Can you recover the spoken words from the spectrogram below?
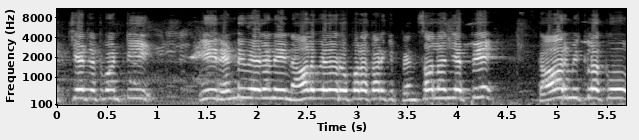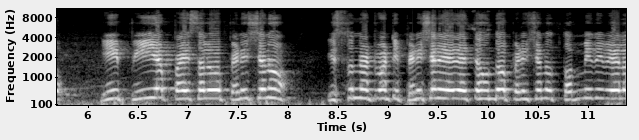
ఇచ్చేటటువంటి ఈ రెండు వేలని నాలుగు వేల రూపాయల కాడికి పెంచాలని చెప్పి కార్మికులకు ఈ పిఎఫ్ పైసలు పెన్షను ఇస్తున్నటువంటి పెన్షన్ ఏదైతే ఉందో పెన్షన్ తొమ్మిది వేల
